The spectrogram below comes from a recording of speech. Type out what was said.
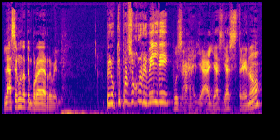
la segunda temporada de Rebelde. ¿Pero qué pasó con Rebelde? Pues ah, ya, ya, ya se estrenó.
